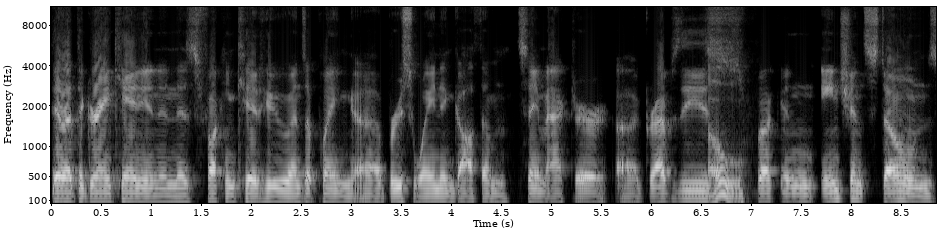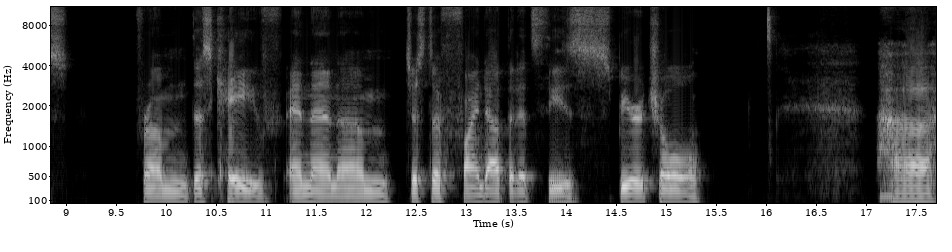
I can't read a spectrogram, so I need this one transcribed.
they're at the Grand Canyon, and this fucking kid who ends up playing uh, Bruce Wayne in Gotham, same actor, uh, grabs these oh. fucking ancient stones from this cave, and then um, just to find out that it's these spiritual. Uh,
